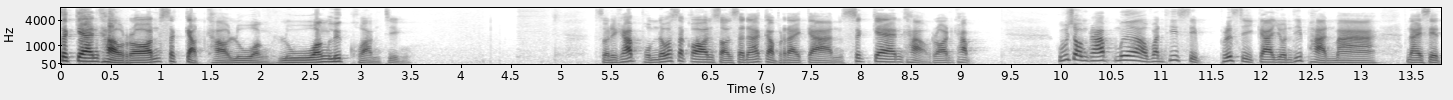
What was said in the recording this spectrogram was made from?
สแกนข่าวร้อนสกัดข่าวลวงล้วงลึกความจริง สวัสดีครับ ผมนวัสกรสอนสนะกับรายการสแกนข่าวร้อนครับ คุณผู้ชมครับเมื่อวันที่ 10 พฤศจิกายนที่ผ่านมานายเศรษ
